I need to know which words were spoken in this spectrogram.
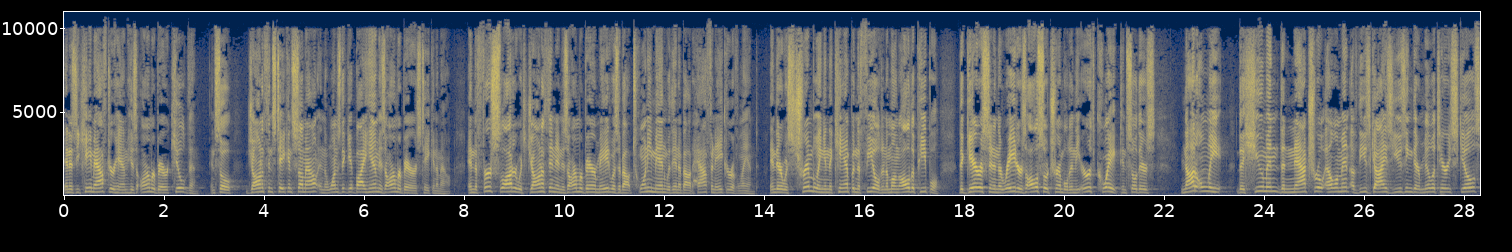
And as he came after him, his armor bearer killed them. And so Jonathan's taken some out, and the ones that get by him, his armor bearer is taken them out. And the first slaughter which Jonathan and his armor bearer made was about 20 men within about half an acre of land. And there was trembling in the camp and the field and among all the people. The garrison and the raiders also trembled, and the earth quaked. And so there's not only the human, the natural element of these guys using their military skills,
